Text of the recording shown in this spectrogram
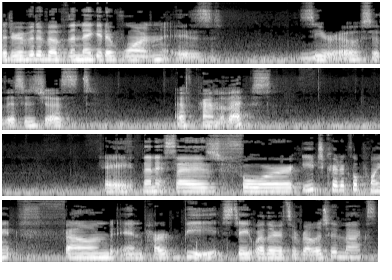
The derivative of the negative 1 is 0, so this is just f prime of x. Okay, then it says for each critical point found in part B, state whether it's a relative max,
